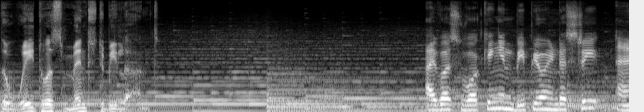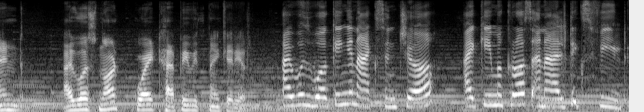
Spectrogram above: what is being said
the way it was meant to be learned. I was working in BPO industry and I was not quite happy with my career. I was working in Accenture. I came across analytics field.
